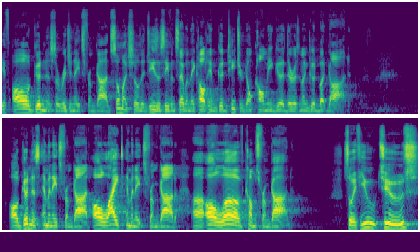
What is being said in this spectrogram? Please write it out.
If all goodness originates from God. So much so that Jesus even said when they called Him good teacher, don't call me good. There is none good but God. All goodness emanates from God. All light emanates from God. Uh, all love comes from God. So if you choose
